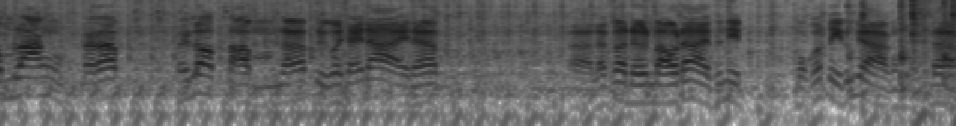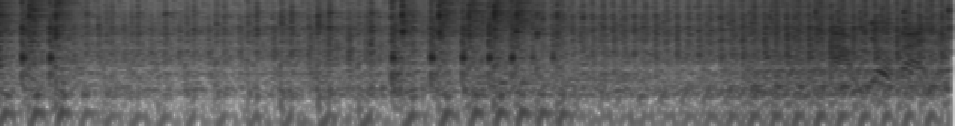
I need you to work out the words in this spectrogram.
กำลังนะครับในรอบต่ำนะครับถือว่าใช้ได้นะครับอ่าแล้วก็เดินเบาได้สนิทปกติทุกอย่างนะครับสามโยกได้อะ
